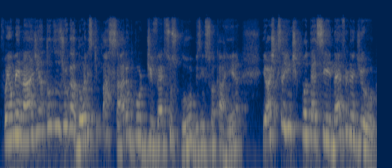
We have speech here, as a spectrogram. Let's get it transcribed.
foi em homenagem a todos os jogadores que passaram por diversos clubes em sua carreira. Eu acho que se a gente pudesse, né, Fernandinho,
